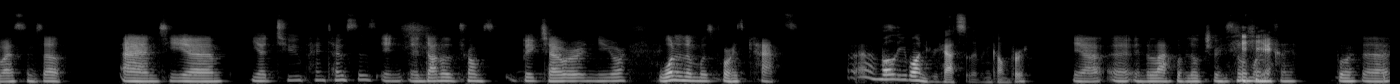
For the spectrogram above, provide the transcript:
U.S. himself, and he um, he had two penthouses in, in Donald Trump's big tower in New York. One of them was for his cats. Uh, well, you want your cats to live in comfort. Yeah, uh, in the lap of luxury, some might Yeah. say. But uh,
